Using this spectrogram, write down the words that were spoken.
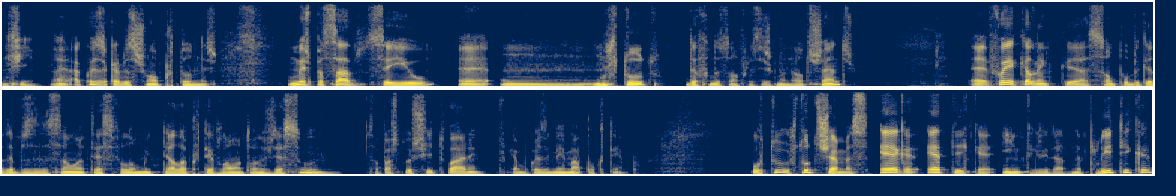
enfim, eh, há coisas que às vezes são oportunas. O mês passado saiu um, um estudo da Fundação Francisco Manuel dos Santos. Foi aquele em que a ação pública da apresentação até se falou muito dela, porque teve lá o António José Seguro. Hum. Só para as pessoas situarem, porque é uma coisa mesmo há pouco tempo. O, o estudo chama-se Ética e Integridade na Política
